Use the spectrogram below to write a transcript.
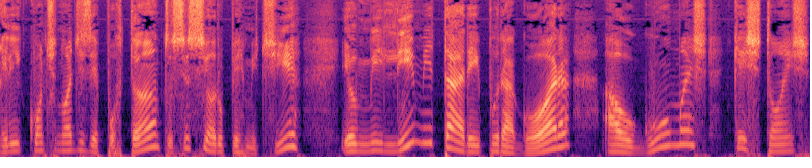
ele continua a dizer: portanto, se o senhor o permitir, eu me limitarei por agora a algumas questões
